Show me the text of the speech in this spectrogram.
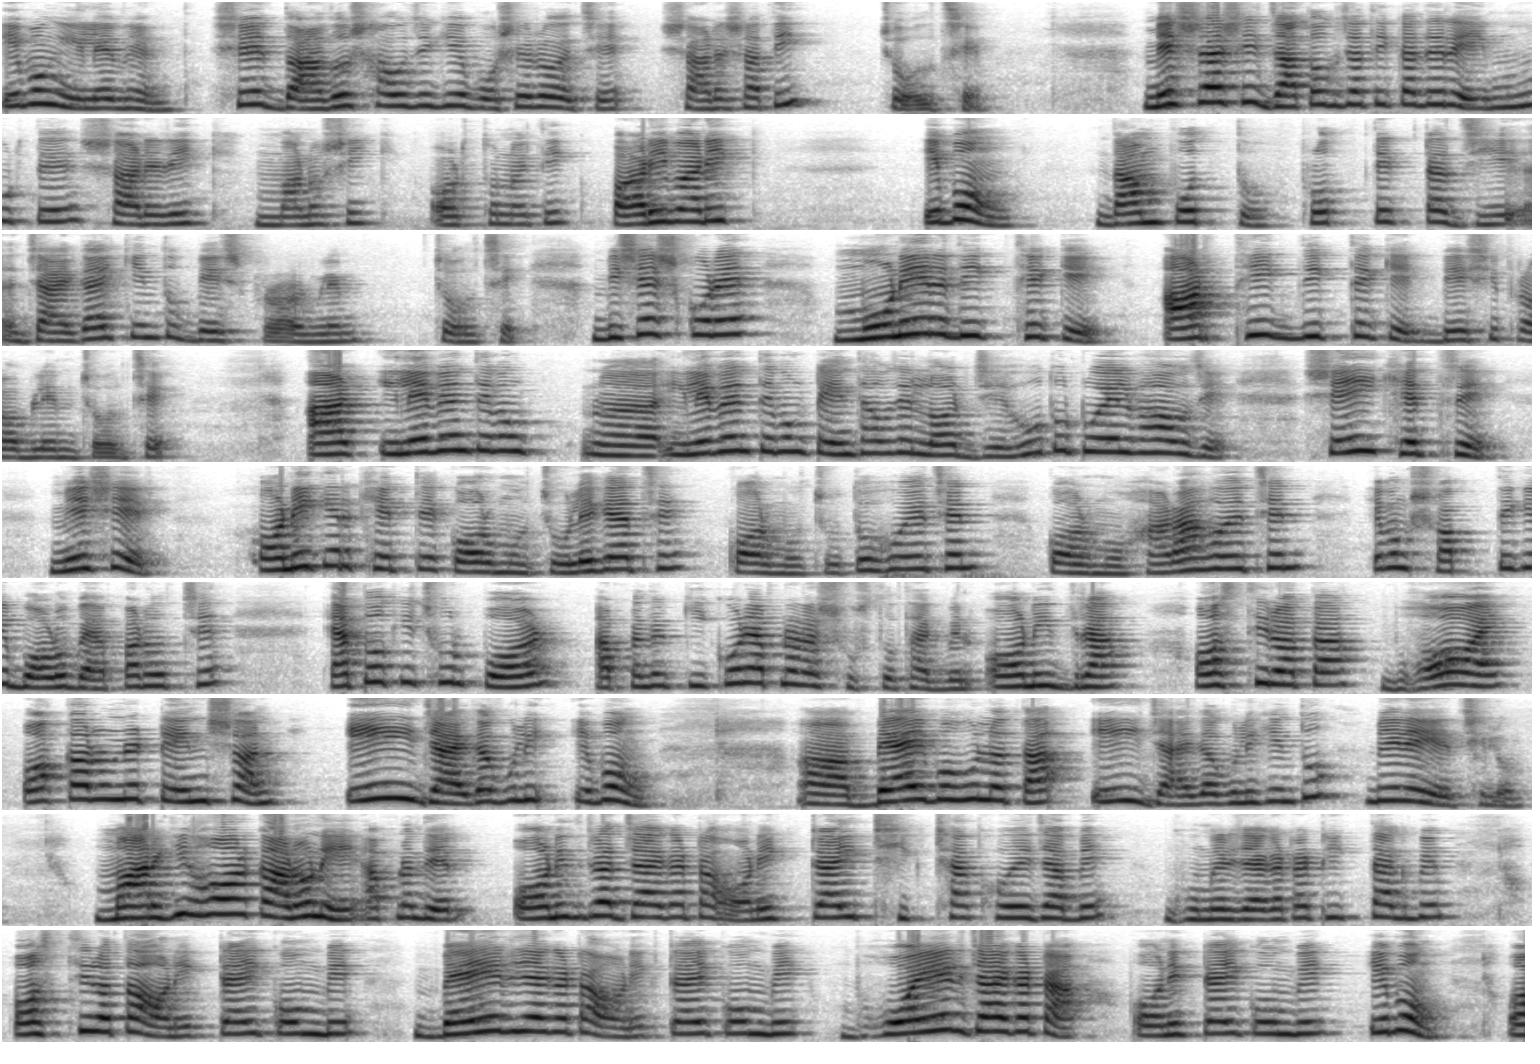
এবং ইলেভেন্থ সে দ্বাদশ হাউজে গিয়ে বসে রয়েছে, সাড়ে সাতই চলছে। মেষ রাশি, জাতক জাতিকাদের এই মুহূর্তে শারীরিক, মানসিক, অর্থনৈতিক, পারিবারিক এবং দাম্পত্য প্রত্যেকটা জায়গায় কিন্তু বেশ প্রবলেম চলছে। বিশেষ করে মনের দিক থেকে, আর্থিক দিক থেকে বেশি প্রবলেম চলছে। আর ইলেভেন্থ এবং ইলেভেন্থ এবং টেন্থ হাউসের লর্ড যেহেতু টুয়েলভ হাউসে সেই ক্ষেত্রে মেষের অনেকের ক্ষেত্রে কর্ম চলে গেছে, কর্মচ্যুত হয়েছেন কর্মহারা হয়েছেন এবং সবথেকে বড় ব্যাপার হচ্ছে এত কিছুর পর আপনাদের কি করে আপনারা সুস্থ থাকবেন? অনিদ্রা, অস্থিরতা, ভয়, অকারণে টেনশন এই জায়গাগুলি এবং ব্যয়বহুলতা এই জায়গাগুলি কিন্তু বেড়ে গেছিল। মার্গী হওয়ার কারণে আপনাদের অনিদ্রার জায়গাটা অনেকটাই ঠিকঠাক হয়ে যাবে, ঘুমের জায়গাটা ঠিক থাকবে, অস্থিরতা অনেকটাই কমবে, ব্যয়ের জায়গাটা অনেকটাই কমবে, ভয়ের জায়গাটা অনেকটাই কমবে এবং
